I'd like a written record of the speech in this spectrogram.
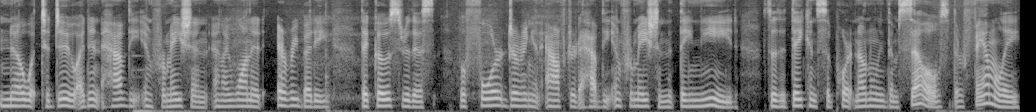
know what to do. I didn't have the information and I wanted everybody that goes through this before, during and after to have the information that they need so that they can support not only themselves, their family,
